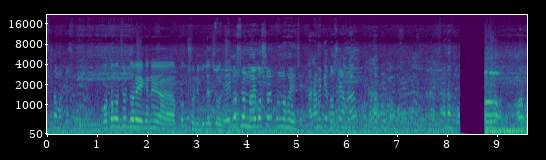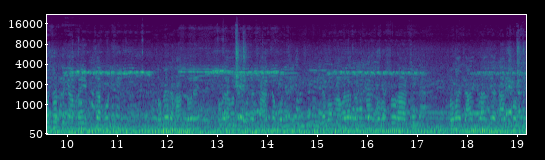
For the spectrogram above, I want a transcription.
সুধা মার্কেট শনি পূজা। কত বছর ধরে এখানে শনি পূজা চলছে? এই বছর নয় বছর পূর্ণ হয়েছে। আগামীতে দশে আমরা পদার্পণ করব। নয় বছর থেকে আমরা এই পূজা করছি। সবের হাত ধরে সবাই আমাদের সাহায্য করছে এবং আমরা যতজন সদস্যরা আছি সবাই যান প্রাণ দিয়ে কাজ করছে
